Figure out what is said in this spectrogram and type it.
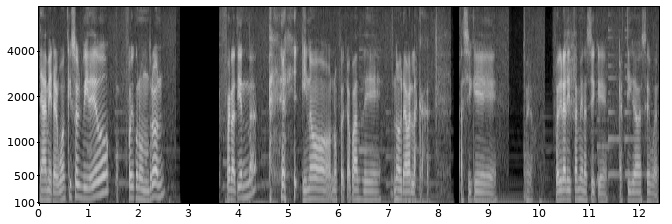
Ya, mira, el one que hizo el video fue con un dron, fue a la tienda y no, no fue capaz de no grabar las cajas. Así que, bueno, fue gratis también, así que castigado ese weón.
